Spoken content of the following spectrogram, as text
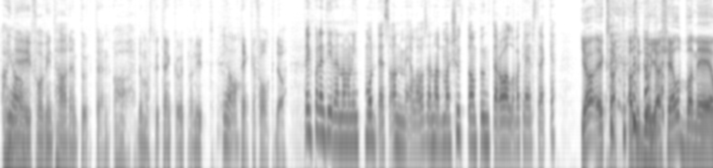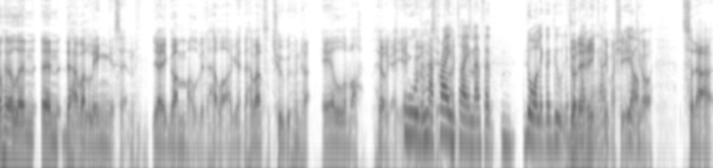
Aj ja. nej, får vi inte ha den punkten? Oh, då måste vi tänka ut något nytt, ja. tänker folk då. Tänk på den tiden när man inte måddes anmäla och sen hade man 17 punkter och alla var klädsträcke. Ja, exakt. Alltså då jag själv var med och höll en, en, det här var länge sedan, jag är gammal vid det här laget, det här var alltså 2011 höll jag i en Oh, den här primetimen för dåliga gulisar. Då det riktigt var skit, ja. ja. Sådär,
